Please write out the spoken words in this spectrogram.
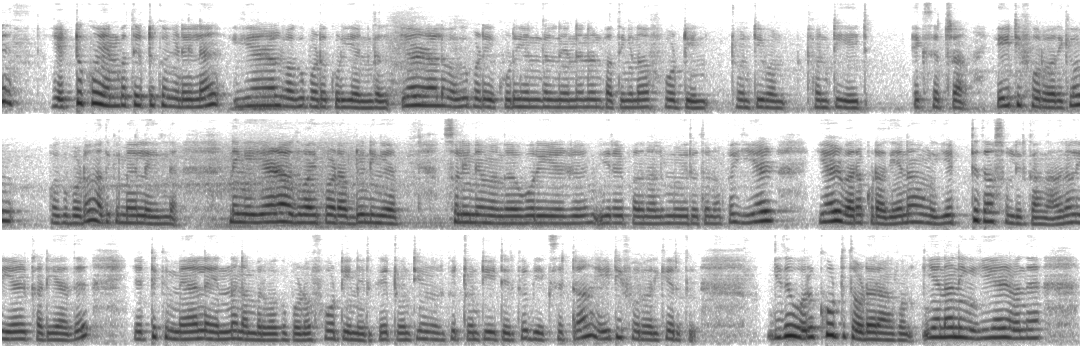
எட்டுக்கும் எண்பத்தெட்டுக்கும் இடையில் ஏழால் வகுப்படக்கூடிய எண்கள். ஏழால் வகுப்படக்கூடிய எண்கள் என்னென்னு பார்த்தீங்கன்னா fourteen twenty one twenty eight extra eighty four வரைக்கும் வகுப்படும். அதுக்கு மேலே இல்லை. நீங்கள் ஏழாவது வாய்ப்பாடு அப்படின்னு நீங்கள் சொல்லினவங்க ஒரு ஏழு இரு பதினாலு மூணு இருபத்தொன்று அப்போ ஏழு ஏழு வரக்கூடாது. ஏன்னா அவங்க எட்டு தான் சொல்லியிருக்காங்க. அதனால் ஏழு கிடையாது. எட்டுக்கு மேலே என்ன நம்பர் வகுப்படும்? ஃபோர்டீன் இருக்குது டுவெண்ட்டி ஒன் இருக்குது டுவெண்ட்டி எயிட் இருக்குது இப்படி எக்ஸட்ரா எயிட்டி ஃபோர் வரைக்கும் இருக்குது இது ஒரு கூட்டுத்தொடர் ஆகும் ஏன்னா நீங்கள் ஏழு வந்து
